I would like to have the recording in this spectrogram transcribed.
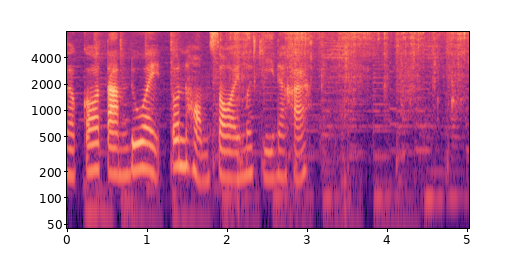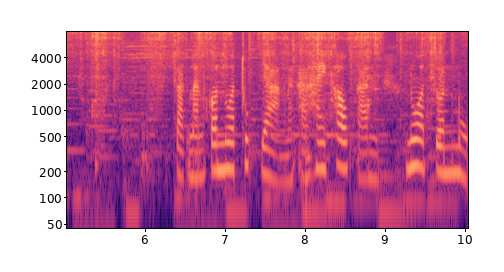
แล้วก็ตามด้วยต้นหอมซอยเมื่อกี้นะคะ จากนั้นก็นวดทุกอย่างนะคะ ให้เข้ากัน นวดจนหมู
